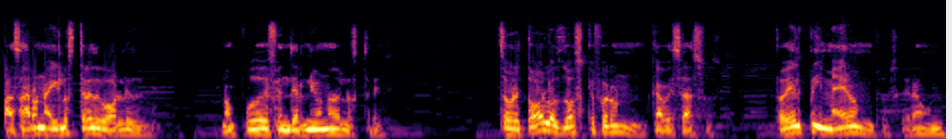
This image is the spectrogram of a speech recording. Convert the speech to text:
pasaron ahí los tres goles. no pudo defender ni uno de los tres. Sobre todo los dos que fueron cabezazos. Todavía el primero, pues era un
